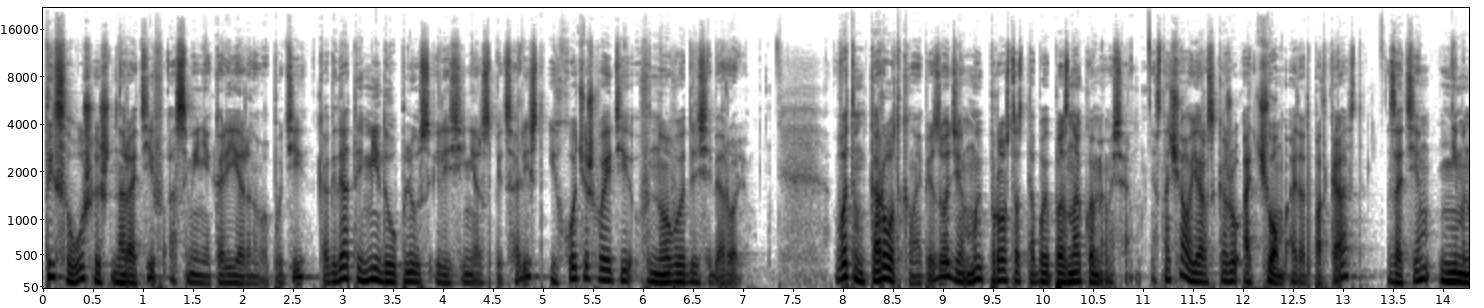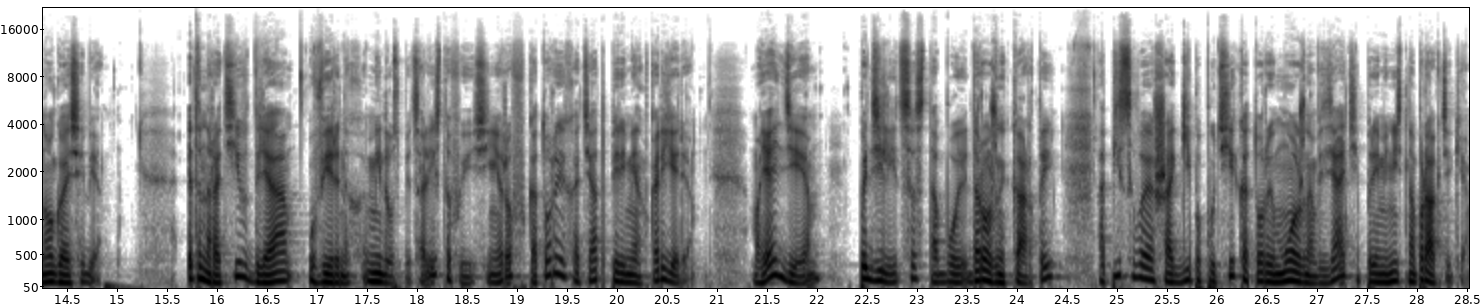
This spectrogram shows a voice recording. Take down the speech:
Ты слушаешь нарратив о смене карьерного пути, когда ты middle plus или senior специалист и хочешь войти в новую для себя роль. В этом коротком эпизоде мы просто с тобой познакомимся. Сначала я расскажу, о чем этот подкаст, затем немного о себе. Это нарратив для уверенных middle специалистов и синеров, которые хотят перемен в карьере. Моя идея поделиться с тобой дорожной картой, описывая шаги по пути, которые можно взять и применить на практике.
